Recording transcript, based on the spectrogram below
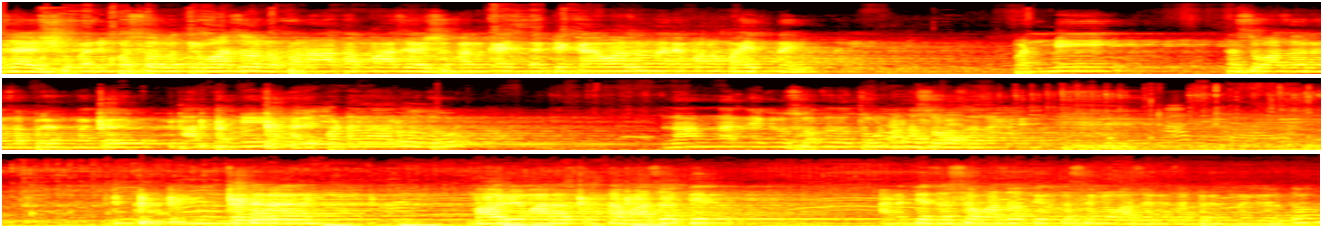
माझ्या हिशोबाने बसवलं ते वाजवलं पण आता माझ्या हिशोबाने काहीच ते काय वाजवणार आहे मला माहीत नाही. पण मी तसं वाजवण्याचा प्रयत्न करेल आता मी हरिपाठाला आलो होतो. लहान लहान लेकर स्वतः तोंडाला वाजवलं लागले. तर माऊली महाराज तसं वाजवतील. आणि ते जसं वाजवतील तसं मी वाजवण्याचा प्रयत्न करतो.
